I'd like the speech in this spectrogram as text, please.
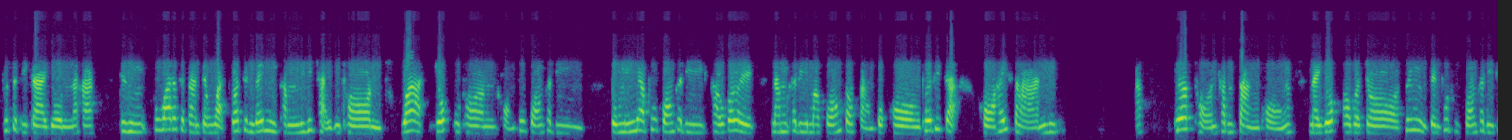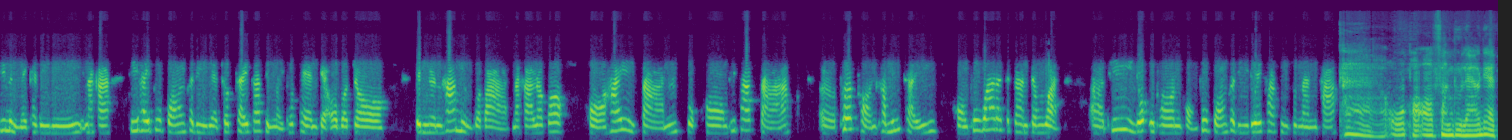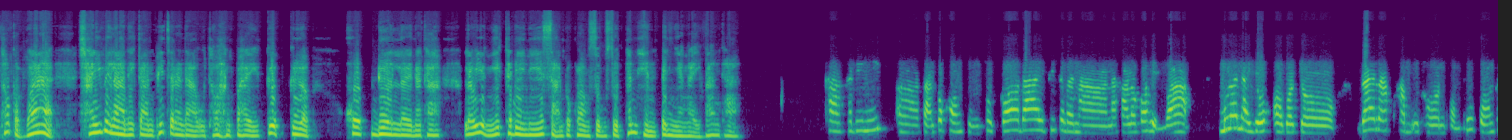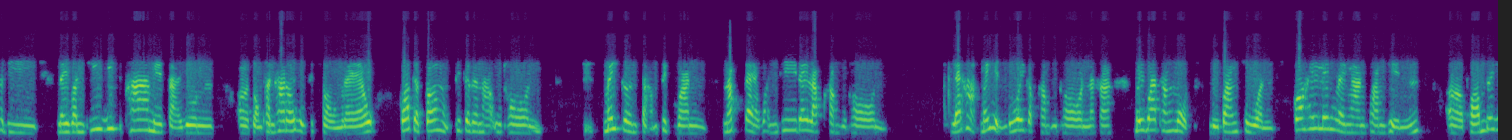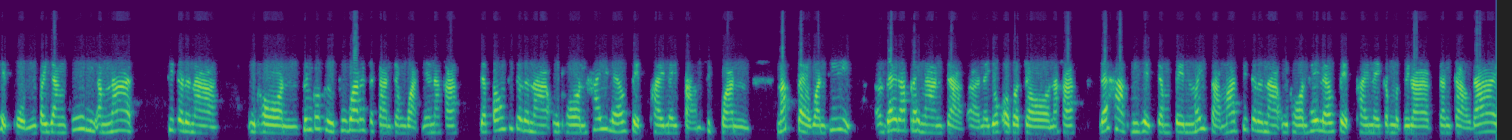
พฤศจิกายนนะคะ จึงผู้ว่าราชการจังหวัดก็จึงได้มีคำวินิจฉัยอุทธรณ์ว่ายกอุทธรณ์ของผู้ฟ้องคดี ตรงนี้เนี่ยผู้ฟ้องคดีเขาก็เลยนำคดีมาฟ้องต่อศาลปกครอง เพื่อที่จะ ขอให้ศาลเพิกถอนคำสั่งของนายกอบจซึ่งเป็นผู้ถูกฟ้องคดีที่หนึ่งในคดีนี้นะคะ ที่ให้ผู้ฟ้องคดีเนี่ยชดใช้ค่าสินใหม่ทดแทนแก่อบจเป็นเงินห้าหมื่นกว่าบาทนะคะ แล้วก็ขอให้ศาลปกครองพิพากษาเพิกถอนคำวินิจฉัยของผู้ว่าราชการจังหวัดที่ยกอุทธรณ์ของผู้ฟ้องคดีด้วยค่ะคุณสุนันท์คะค่ะโอ้พออฟังดูแล้วเนี่ยเท่ากับว่าใช้เวลาในการพิจารณาอุทธรณ์ไปเกือบเกือบ หกเดือนเลยนะคะ แล้วอย่างนี้คดีนี้ศาลปกครองสูงสุดท่านเห็นเป็นยังไงบ้างคะค่ะคดีนี้ศาลปกครองสูงสุดก็ได้พิจารณานะคะ แล้วก็เห็นว่าเมื่อนายกอบจได้รับคำอุทธรณ์ของผู้ฟ้องคดี ในวันที่ 25 เมษายน 2562 แล้ว ก็จะต้องพิจารณาอุทธรณ์ไม่เกิน 30 วัน นับแต่วันที่ได้รับคำอุทธรณ์ และหากไม่เห็นด้วยกับคำอุทธรณ์นะคะ ไม่ว่าทั้งหมดหรือบางส่วน ก็ให้เร่งรายงานความเห็นพร้อมด้วยเหตุผลไปยังผู้มีอำนาจพิจารณาอุทธรณ์ซึ่งก็คือผู้ว่าราชการจังหวัดเนี่ยนะคะ จะต้องพิจารณาอุทธรณ์ให้แล้วเสร็จภายใน 30 วัน นับแต่วันที่ได้รับรายงานจากนายกอบจนะคะ และหากมีเหตุจำเป็นไม่สามารถพิจารณาอุทธรณ์ให้แล้วเสร็จภายในกำหนดเวลาดังกล่าวได้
